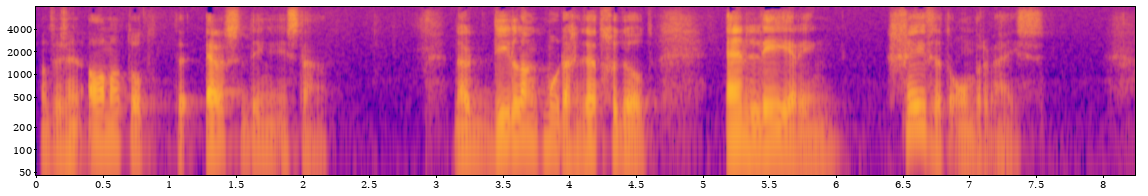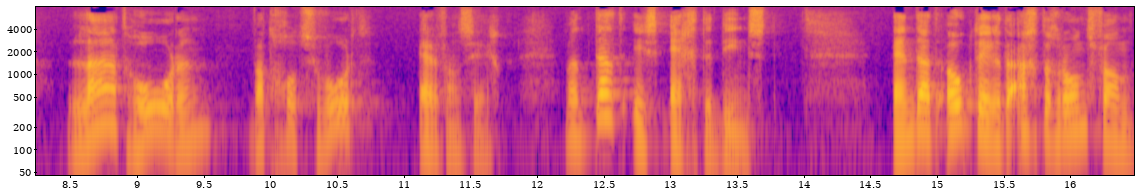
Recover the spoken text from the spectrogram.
Want we zijn allemaal tot de ergste dingen in staat. Nou, die langmoedigheid, dat geduld. En lering. Geef dat onderwijs. Laat horen wat Gods woord ervan zegt. Want dat is echte dienst. En dat ook tegen de achtergrond van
